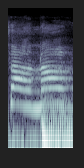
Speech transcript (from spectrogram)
Sun up,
